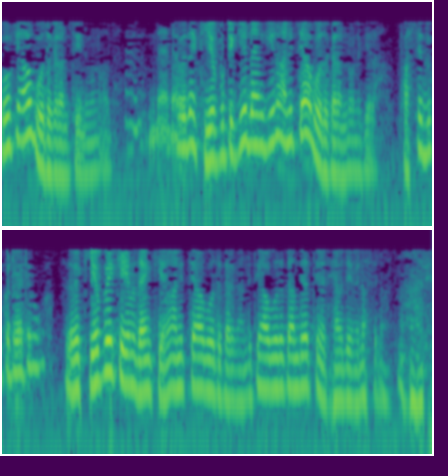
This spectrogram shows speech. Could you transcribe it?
ඕකේ අවබෝධ කරගන්න තියෙන මොනවද? නෑ නෑ ඔය දැන් කියපු ටිකේ දැන් කියන අනිත්‍ය අවබෝධ කරගන්න ඕනේ කියලා. පස්සේ දුකට වැටෙමුකෝ. ඔය කියපු එකේම දැන් කියනවා අනිත්‍ය අවබෝධ කරගන්න. ඉතින් අවබෝධ කරන් දෙයක් තියෙනවා. හැමදේම වෙනස් වෙනවා. හරි.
